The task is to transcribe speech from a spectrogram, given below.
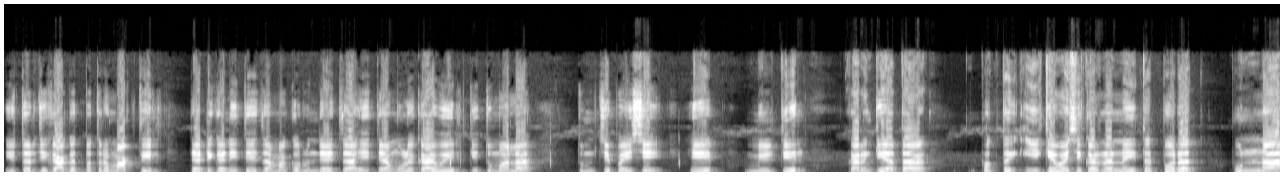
इतर जी कागदपत्र मागतील त्या ठिकाणी ते जमा करून द्यायचं आहे. त्यामुळे काय होईल की तुम्हाला तुमचे पैसे हे मिळतील. कारण की आता फक्त ई के वाय सी करणार नाही तर परत पुन्हा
